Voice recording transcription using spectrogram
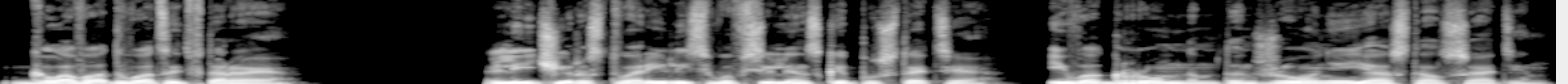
Глава 22. Личи растворились во вселенской пустоте, и в огромном донжионе я остался один.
